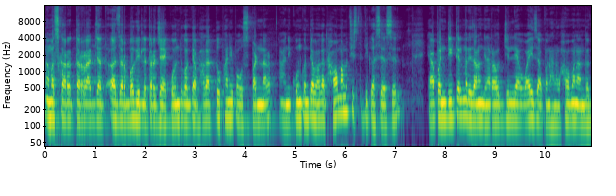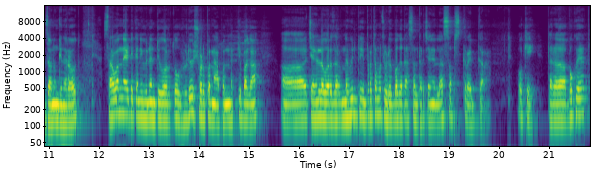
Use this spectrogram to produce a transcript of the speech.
नमस्कार तर राज्यात जर बघितलं तर जे कोणकोणत्या भागात तुफानी पाऊस पडणार आणि कोणकोणत्या भागात हवामानाची स्थिती कशी असेल हे आपण डिटेलमध्ये जाणून घेणार आहोत. जिल्ह्या वाईज आपण हा हवामान अंदाज जाणून घेणार आहोत. सर्वांना या ठिकाणी विनंती करतो व्हिडिओ शॉर्टपर्यंत आपण नक्की बघा. चॅनलवर जर नवीन तुम्ही प्रथमच व्हिडिओ बघत असाल तर चॅनलला सबस्क्राईब करा. ओके तर बघूयात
